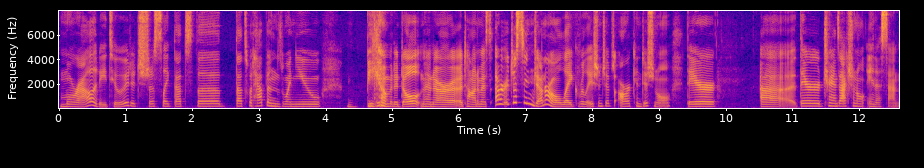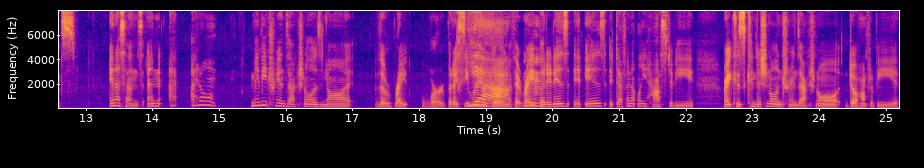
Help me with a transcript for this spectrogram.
morality to it it's just like that's the that's what happens when you become an adult and are autonomous or just in general like relationships are conditional they're uh they're transactional in a sense in a sense. And I, I don't, maybe transactional is not the right word, but I see where you're going with it, right? But it is, it is, it definitely has to be, right? Because conditional and transactional don't have to be,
